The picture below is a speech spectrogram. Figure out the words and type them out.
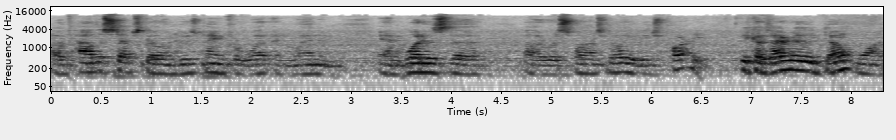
of how the steps go and who's paying for what and when and, and what is the, uh, responsibility of each party. Because I really don't want,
